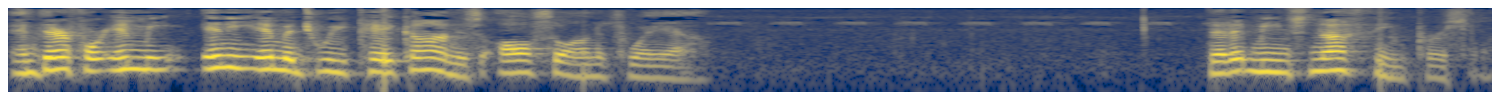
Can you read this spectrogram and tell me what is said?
And therefore, any, image we take on is also on its way out. That it means nothing personally.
